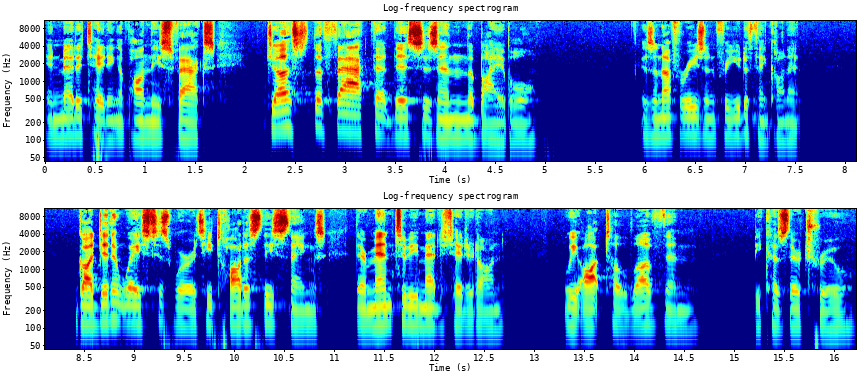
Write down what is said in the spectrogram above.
in meditating upon these facts. Just the fact that this is in the Bible is enough reason for you to think on it God didn't waste his words. He taught us these things. They're meant to be meditated on. We ought to love them because they're true.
